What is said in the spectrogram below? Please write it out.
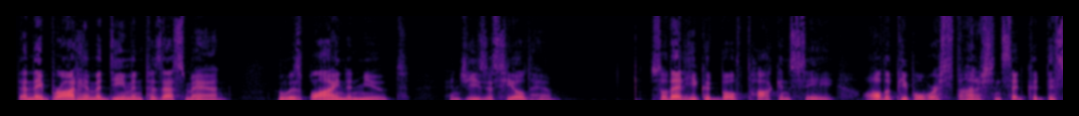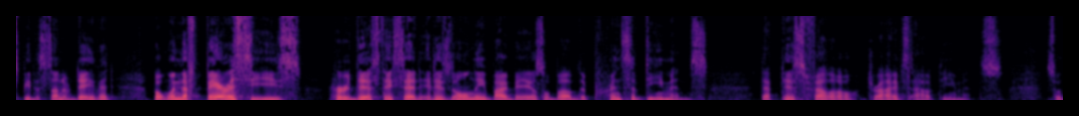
Then they brought him a demon possessed man who was blind and mute, and Jesus healed him so that he could both talk and see. All the people were astonished and said, Could this be the son of David? But when the Pharisees heard this, they said, It is only by Beelzebub, the prince of demons, that this fellow drives out demons. So,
